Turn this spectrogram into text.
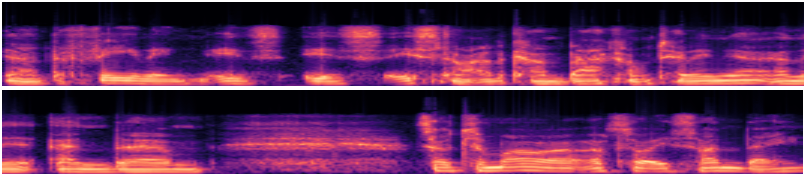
you know, the feeling is is is starting to come back. I'm telling you, and it, and um, so tomorrow, uh, sorry, Sunday,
